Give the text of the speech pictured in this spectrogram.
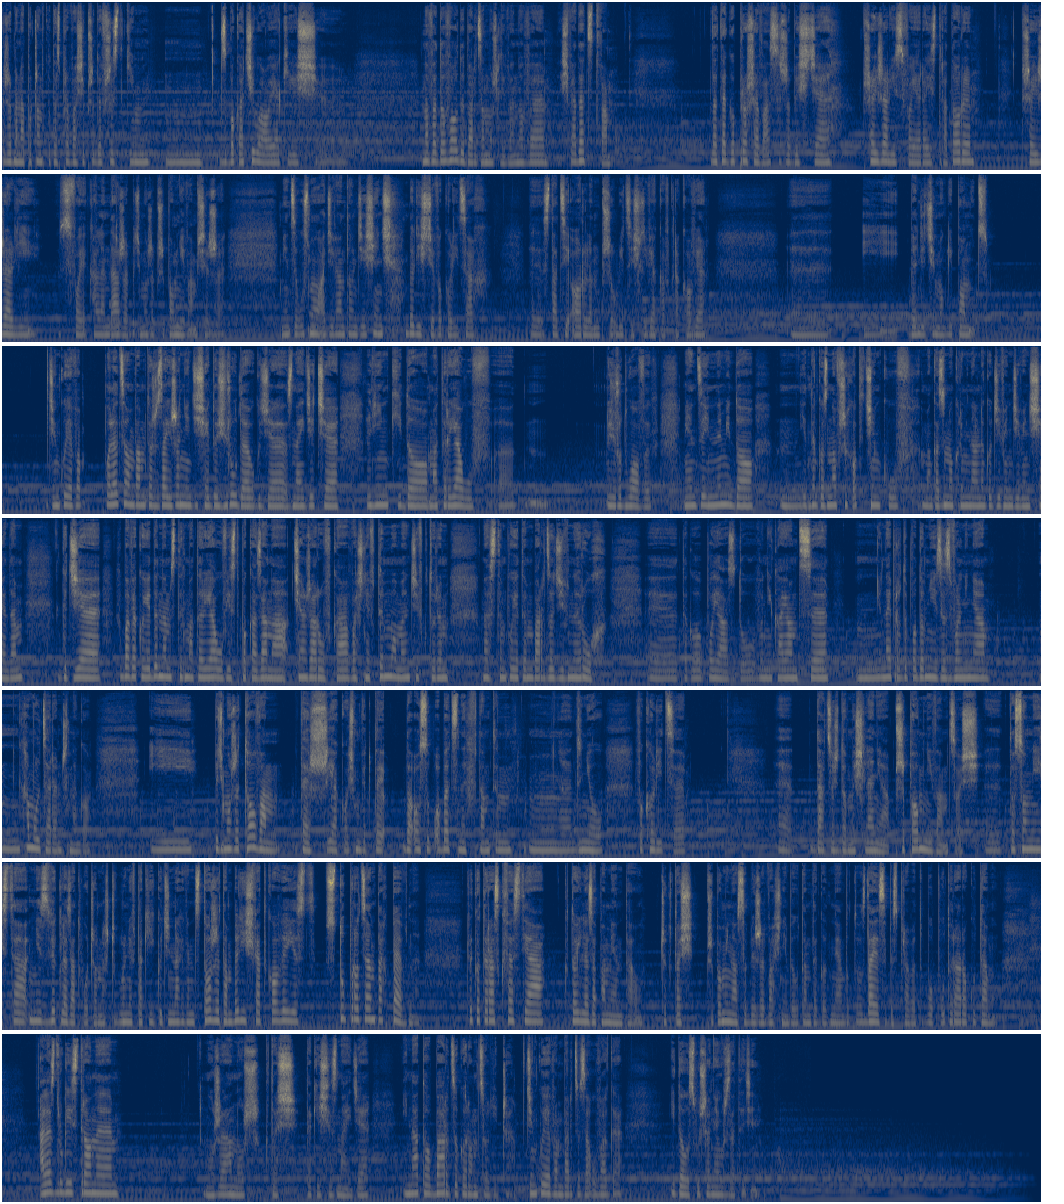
żeby na początku ta sprawa się przede wszystkim mm, wzbogaciła o jakieś y, nowe dowody, bardzo możliwe, nowe świadectwa Dlatego proszę Was, żebyście przejrzeli swoje rejestratory, przejrzeli swoje kalendarze. Być może przypomni Wam się, że między 8 a 9.10 byliście w okolicach y, stacji Orlen przy ulicy Śliwiaka w Krakowie y, i będziecie mogli pomóc. Dziękuję Wam Polecam Wam też zajrzenie dzisiaj do źródeł, gdzie znajdziecie linki do materiałów e, źródłowych, między innymi do mm, jednego z nowszych odcinków magazynu kryminalnego 997, gdzie chyba jako jedynym z tych materiałów jest pokazana ciężarówka właśnie w tym momencie, w którym następuje ten bardzo dziwny ruch e, tego pojazdu, wynikający mm, najprawdopodobniej ze zwolnienia mm, hamulca ręcznego. I być może to Wam też jakoś, mówię tutaj do osób obecnych w tamtym mm, dniu w okolicy, e, da coś do myślenia, przypomni wam coś. E, to są miejsca niezwykle zatłoczone, szczególnie w takich godzinach, więc to, że tam byli świadkowie, jest w stu procentach pewne. Tylko teraz kwestia, kto ile zapamiętał. Czy ktoś przypomina sobie, że właśnie był tamtego dnia, bo to zdaje sobie sprawę, to było półtora roku temu. Ale z drugiej strony, może a nuż ktoś taki się znajdzie i na to bardzo gorąco liczę. Dziękuję Wam bardzo za uwagę i do usłyszenia już za tydzień.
